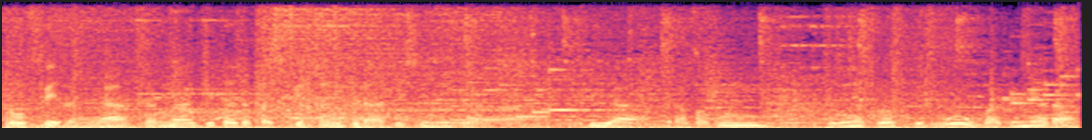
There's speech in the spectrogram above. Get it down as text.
profit lah ya karena kita dapat sketchnya gratis ini guys jadi ya berapapun hitungnya profit. Uh batu merah.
